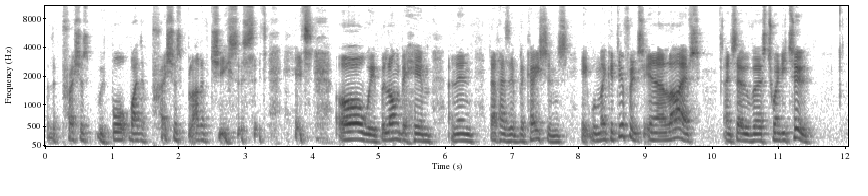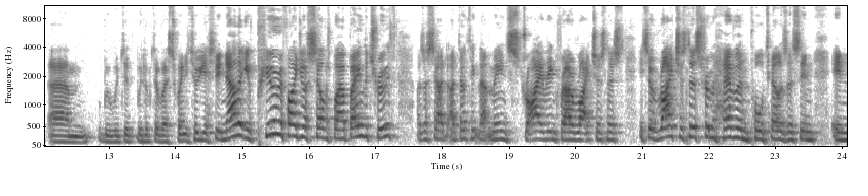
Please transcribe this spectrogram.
but the precious we're bought by the precious blood of Jesus. It's, it's oh, we belong to Him, and then that has implications. It will make a difference in our lives. And so, verse twenty-two. Um, we, did, we looked at verse 22 yesterday. Now that you've purified yourselves by obeying the truth, as I said, I don't think that means striving for our righteousness. It's a righteousness from heaven, Paul tells us in, in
